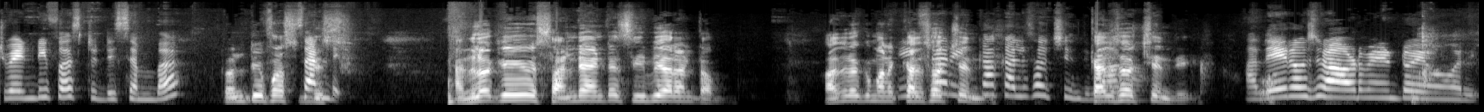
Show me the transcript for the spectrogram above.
Twenty first December. Twenty first. అందులోకి సండే అంటే సిబిఆర్ అంటాం. అందులోకి మనకి కలిసి వచ్చింది కలిసి వచ్చింది కలిసి. వచ్చింది అదే రోజు రావడం ఏంటో ఏమో మరి.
